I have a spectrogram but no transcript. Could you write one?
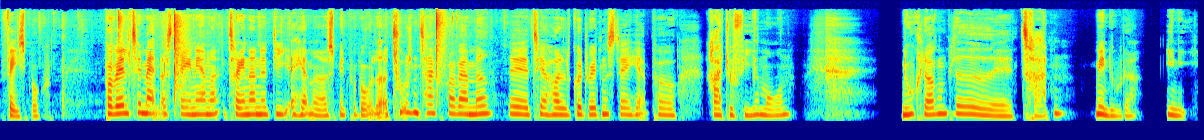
Facebook. Farvel til mandagstrænerne. Trænerne, de er hermed også midt på bålet. Og tusind tak for at være med øh, til at holde Good Riddance Day her på Radio 4 morgen. Nu er klokken blevet øh, 13 minutter i 9.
